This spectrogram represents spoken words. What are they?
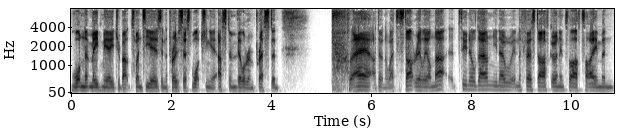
one that made me age about 20 years in the process watching it, Aston Villa and Preston. Uh, I don't know where to start really on that. 2-0 down, you know, in the first half going into half time and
